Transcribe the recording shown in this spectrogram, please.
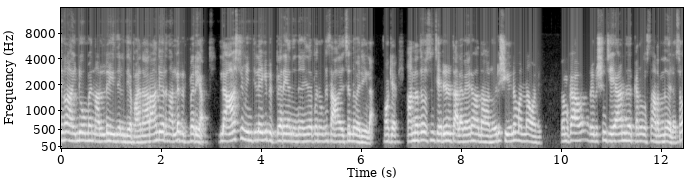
നിങ്ങൾ അതിന്റെ മുമ്പ് നല്ല രീതിയിൽ എന്ത് ചെയ്യുക? പതിനാറാം തീയതി വരെ നല്ല പ്രിപ്പയർ ചെയ്യാം ലാസ്റ്റ് മിനിറ്റിലേക്ക് പ്രിപ്പയർ ചെയ്യാൻ നിന്ന് കഴിഞ്ഞപ്പോൾ നമുക്ക് സാധിച്ചെന്ന് വരില്ല. ഓക്കെ അന്നത്തെ ദിവസം ചെറിയൊരു തലവേദന വന്നതാണ്. ഒരു ക്ഷീണം വന്നാൽ മതി. നമുക്ക് ആ റിവിഷൻ ചെയ്യാൻ നിൽക്കുന്ന ദിവസം നടന്നു വരില്ല. സോ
